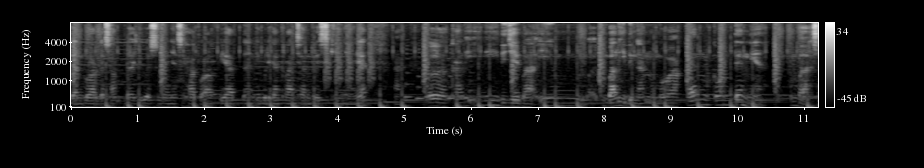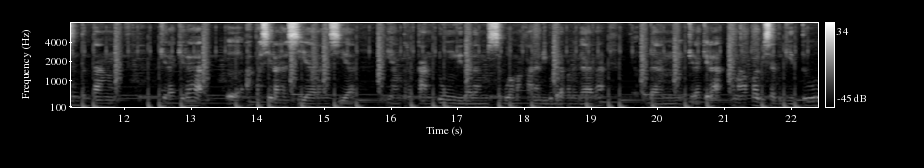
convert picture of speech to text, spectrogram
Dan keluarga sabda juga semuanya sehat walafiat Dan diberikan kelancaran rezekinya ya. Nah eh, kali ini DJ Baim eh, kembali dengan membawakan konten ya Pembahasan tentang kira-kira apa sih rahasia-rahasia yang terkandung di dalam sebuah makanan di beberapa negara dan kira-kira kenapa bisa begitu?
